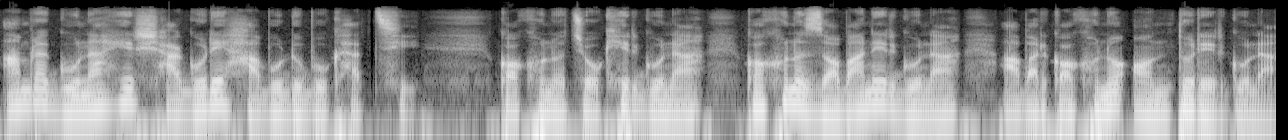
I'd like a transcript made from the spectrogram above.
আমরা গুনাহের সাগরে হাবুডুবু খাচ্ছি। কখনো চোখের গুণা কখনো জবানের গুণা আবার কখনো অন্তরের গুণা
